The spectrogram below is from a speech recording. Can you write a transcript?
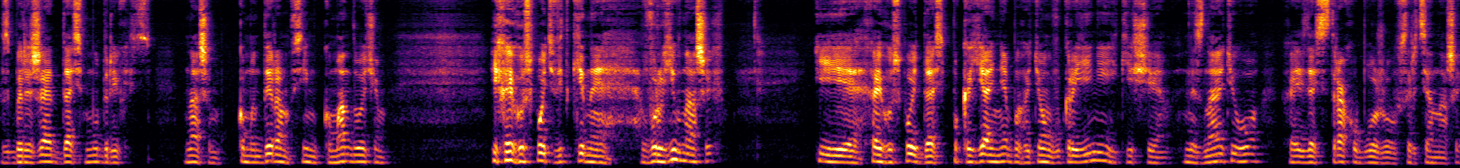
збереже, дасть мудрість нашим командирам, всім командувачам. І хай Господь відкине ворогів наших, і хай Господь дасть покаяння багатьом в Україні, які ще не знають його, хай дасть страху Божого в серця наших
